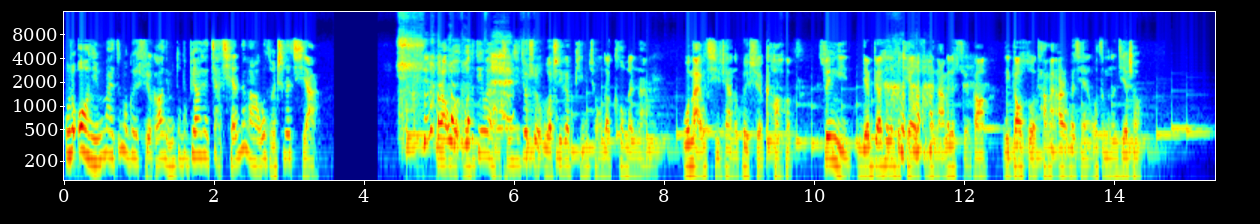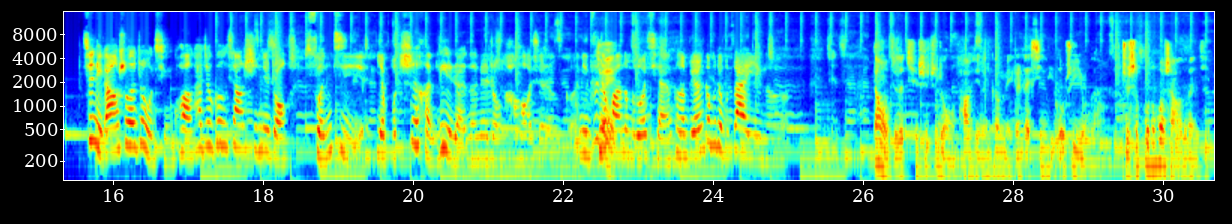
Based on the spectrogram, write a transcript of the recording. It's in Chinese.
我说哦，你们卖这么贵的雪糕，你们都不标一下价钱的吗？我怎么吃得起啊？那我我的定位很清晰，就是我是一个贫穷的抠门男，我买不起这样的贵雪糕，所以你连标签都不贴，我随便拿了个雪糕，你告诉我他卖二十块钱，我怎么能接受？其实你刚刚说的这种情况，它就更像是那种损己也不是很利人的那种讨好型人格。你自己花那么多钱，可能别人根本就不在意呢。但我觉得其实这种讨好型人格，每个人在心底都是有的，只是或多或少的问题。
